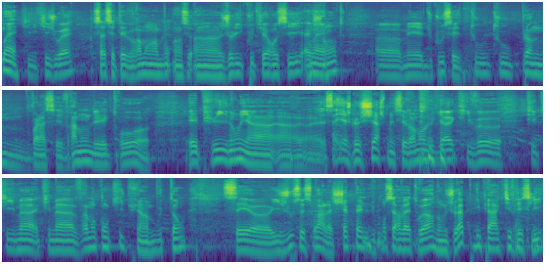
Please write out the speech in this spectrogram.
ouais. qui, qui, jouait. Ça, c'était vraiment un, bon, un, un, joli coup de cœur aussi. Elle ouais. chante. Euh, mais du coup, c'est tout, tout plein de. Voilà, c'est vraiment de l'électro. Et puis, non, il y a. Euh, ça y est, je le cherche, mais c'est vraiment le gars qui veut. qui, qui m'a vraiment conquis depuis un bout de temps c'est euh, il joue ce soir à la chapelle du conservatoire donc je hop hyperactif Leslie.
